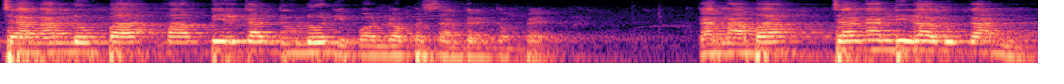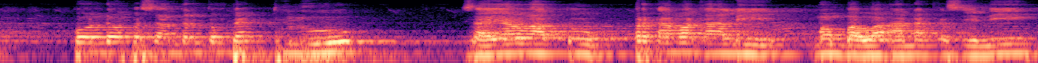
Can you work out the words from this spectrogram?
Jangan lupa mampirkan dulu di pondok pesantren kempet. Karena apa? jangan diragukan pondok pesantren Kempek dulu saya waktu pertama kali membawa anak ke sini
